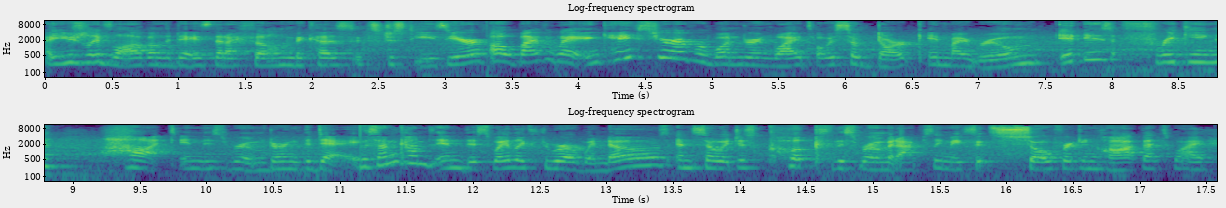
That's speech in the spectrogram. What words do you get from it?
I usually vlog on the days that I film because it's just easier. Oh, by the way, in case you're ever wondering why it's always so dark in my room, it is freaking hot in this room during the day. The sun comes in this way, like through our windows, and so it just cooks this room. It actually makes it so freaking hot. That's why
